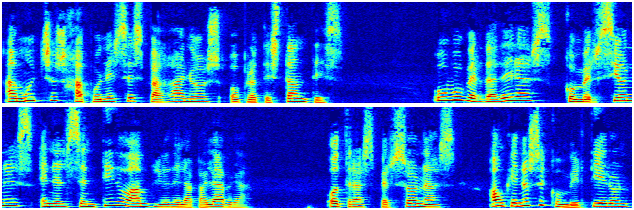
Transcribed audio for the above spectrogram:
a muchos japoneses paganos o protestantes. hubo verdaderas conversiones en el sentido amplio de la palabra. Otras personas, aunque no se convirtieron,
